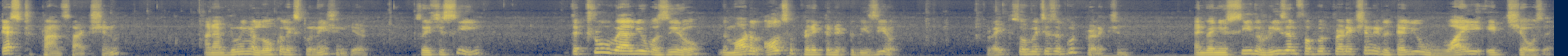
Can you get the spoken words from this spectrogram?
test transaction and I'm doing a local explanation here. So if you see, the true value was zero. The model also predicted it to be zero, right? So which is a good prediction. And when you see the reason for good prediction, it will tell you why it shows it,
